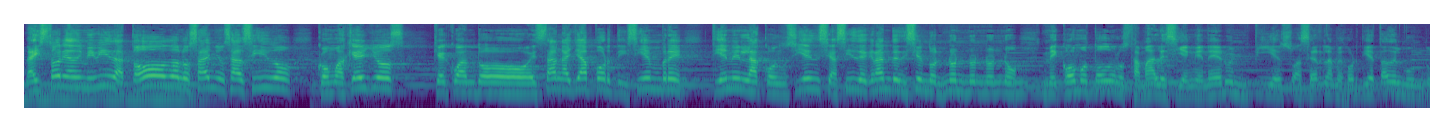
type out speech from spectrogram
La historia de mi vida todos los años ha sido como aquellos que cuando están allá por diciembre tienen la conciencia así de grande diciendo, no, no, no, no, me como todos los tamales y en enero empiezo a hacer la mejor dieta del mundo.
